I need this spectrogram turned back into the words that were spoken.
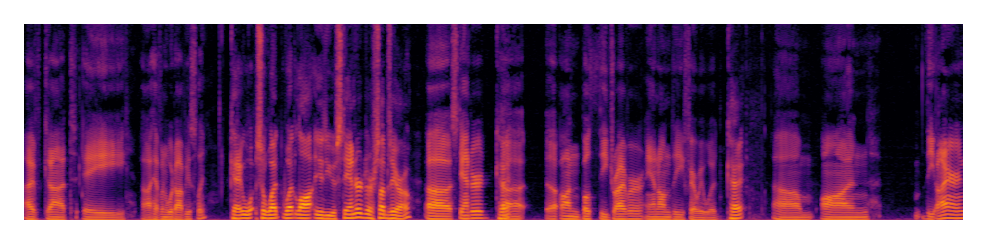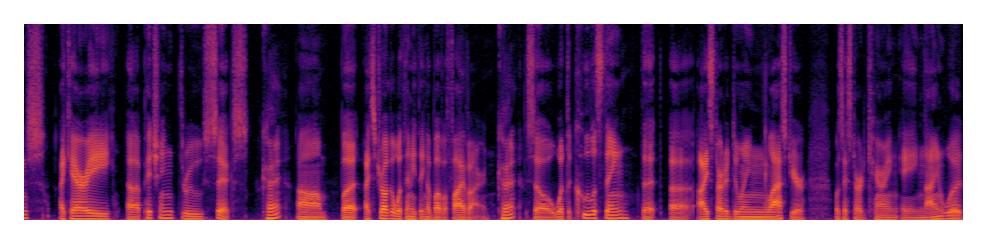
I've got a uh, Heavenwood, obviously. Okay. So what what law is you standard or sub zero? Uh, standard Okay. uh, uh, on both the driver and on the fairway wood. Okay. Um, on the irons, I carry uh, pitching through six, Okay. um, but I struggle with anything above a five iron. Okay. So, what the coolest thing that uh, I started doing last year was I started carrying a nine wood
